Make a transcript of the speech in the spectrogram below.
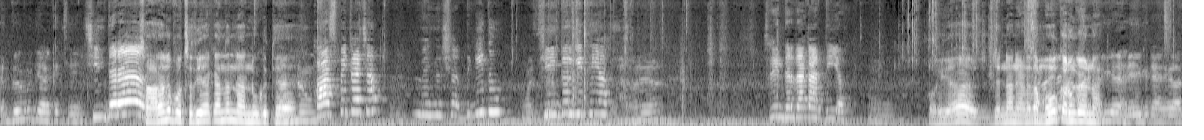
ਸਿੰਦਰ ਵੀ ਗਿਆ ਕਿੱਥੇ? ਛਿੰਦਰ ਸਾਰਿਆਂ ਨੂੰ ਪੁੱਛਦੀ ਆ ਕਹਿੰਦਾ ਨਾਨੂ ਕਿੱਥੇ ਆ? ਹਸਪੀਟਲ ਚ? ਮੈਨੂੰ ਛੱਡ ਗਈ ਤੂੰ ਛਿੰਦਰ ਕਿੱਥੇ ਆ। ਸਰਿੰਦਰ ਦਾ ਕਰਦੀ ਆ। ਉਹੀ ਆ ਜਿੰਨਾ ਨਿਆਣੇ ਦਾ ਮੋਹ ਕਰੂੰਗੇ ਉਹਨਾਂ। ਹਰੇਕ ਨੇ ਹੈਗਾ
